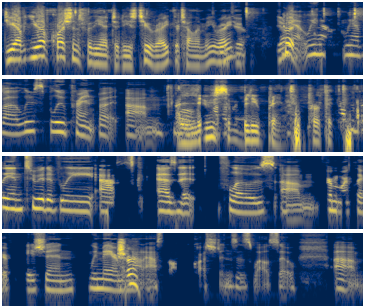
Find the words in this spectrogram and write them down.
Do you have you have questions for the entities too, right? They're telling me, right? Me yeah we have we have a loose blueprint but um A we'll loose probably, blueprint. Perfect. probably intuitively ask as it flows um for more clarification we may or may Sure. not ask all the questions as well so um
